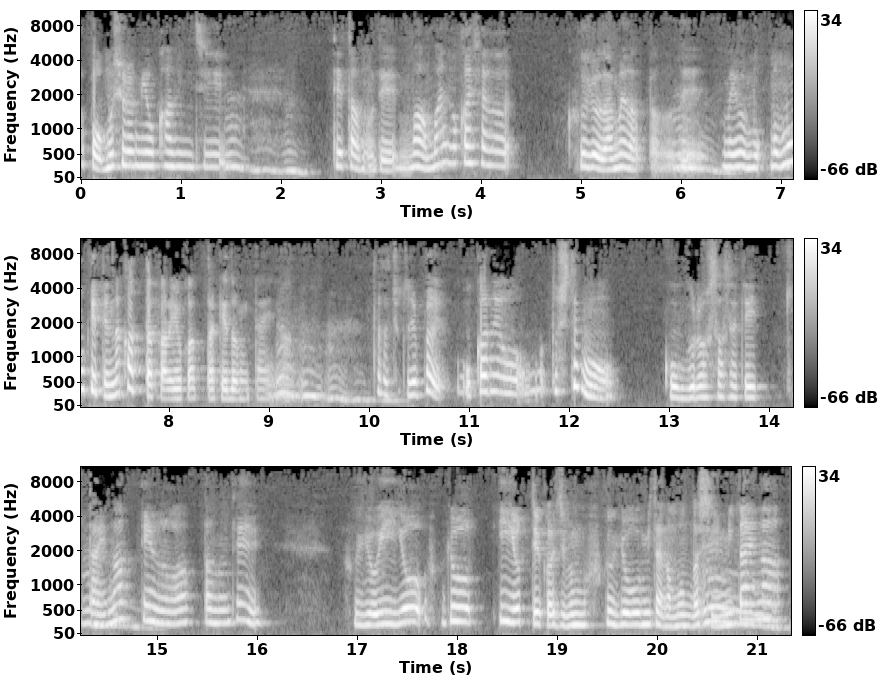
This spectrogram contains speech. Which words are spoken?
やっぱ面白みを感じーうんうんてたので、まあ前の会社が副業ダメだったので、うんまあ要はもまあ儲けてなかったからよかったけどみたいな。うんうんうんうん。ただちょっとやっぱりお金を、としても、こう、グロスさせていきたいなっていうのがあったので、副業いいよ、副業いいよっていうか自分も副業みたいなもんだし、うん。みたいな、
